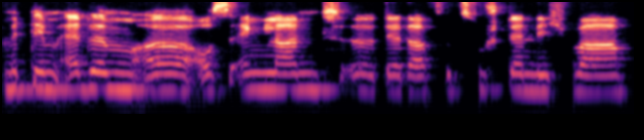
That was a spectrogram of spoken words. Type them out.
mit dem Adam äh, aus England, äh, der dafür zuständig war.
